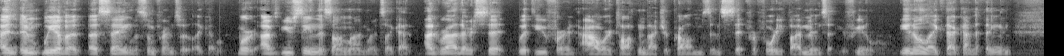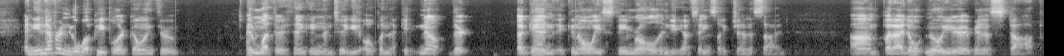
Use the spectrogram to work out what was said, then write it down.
and, and, we have a, a, saying with some friends that like, where I've, you've seen this online where it's like, I, would rather sit with you for an hour talking about your problems than sit for 45 minutes at your funeral, you know, like that kind of thing. And, and you yeah. never know what people are going through and what they're thinking until you open that gate. Now, there, again, it can always steamroll and you have things like genocide. Um, but I don't know you're going to stop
